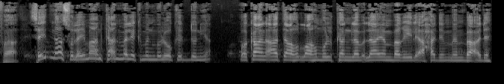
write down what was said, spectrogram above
فسيدنا سليمان كان ملك من ملوك الدنيا وكان آتاه الله ملكا لا ينبغي لأحد من بعده.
